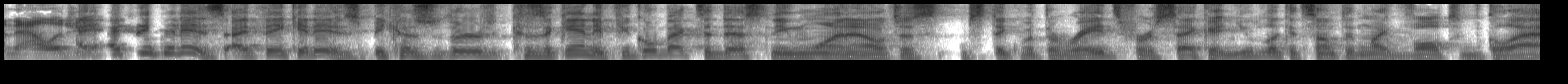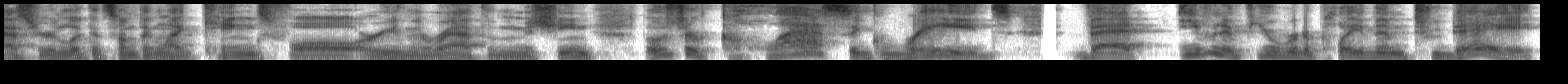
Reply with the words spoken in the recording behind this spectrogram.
analogy? I, I, think it is. I think it is because there's because again, if you go back to Destiny One, and I'll just stick with the raids for a second. You look at something like Vault of Glass, or you look at something like King's Fall, or even the Wrath of the Machine. Those are classic raids that even if you were to play them today,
